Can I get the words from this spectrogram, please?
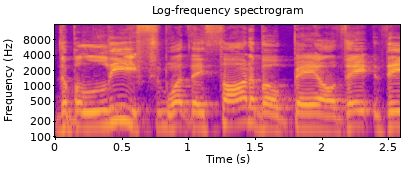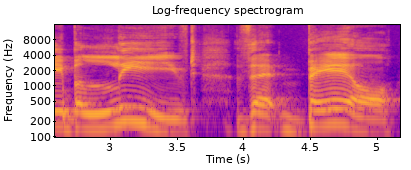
the belief, what they thought about Baal, they, they believed that Baal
